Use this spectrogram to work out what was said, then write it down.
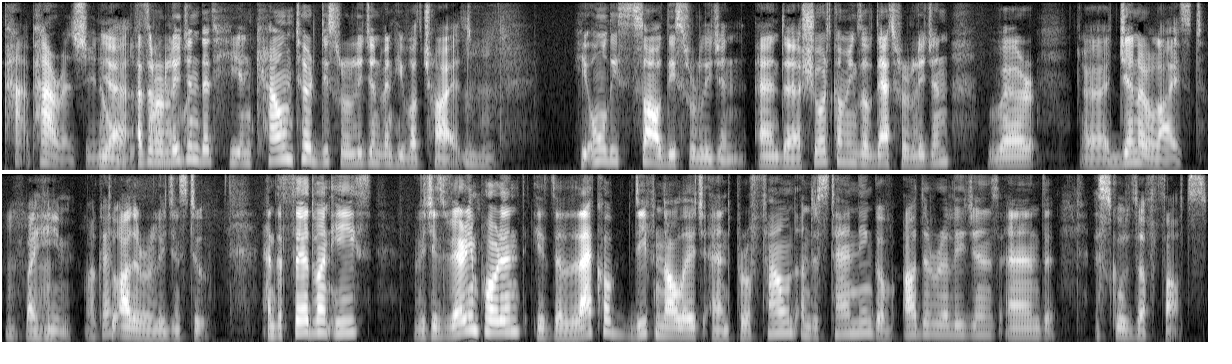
pa- parents, you know. yeah, as a religion that he encountered this religion when he was child. Mhm. He only saw this religion, and the shortcomings of that religion were uh, generalized by him Mm-hmm. Okay. to other religions too. And the third one is, which is very important, is the lack of deep knowledge and profound understanding of other religions and schools of thoughts.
